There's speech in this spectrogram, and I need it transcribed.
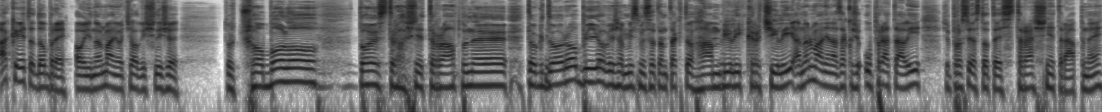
aké je to dobré. A oni normálne odtiaľ vyšli, že to čo bolo? To je strašne trápne, to kto robil, vieš, a my sme sa tam takto hambili, krčili a normálne nás akože upratali, že prosím vás, toto je strašne trápne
